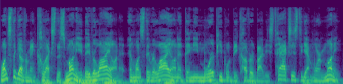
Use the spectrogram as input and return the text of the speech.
Once the government collects this money, they rely on it, and once they rely on it, they need more people to be covered by these taxes to get more money.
